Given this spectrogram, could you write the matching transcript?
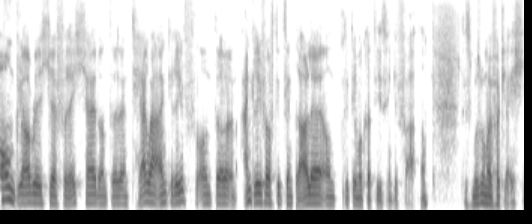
unglaubliche Frechheit und ein Terrorangriff und ein Angriff auf die Zentrale und die Demokratie ist in Gefahr. Ne? Das muss man mal vergleichen.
